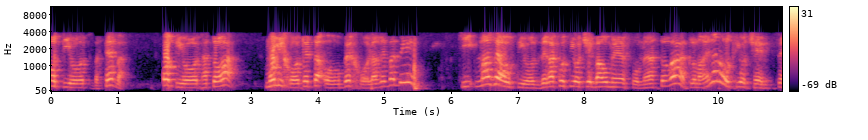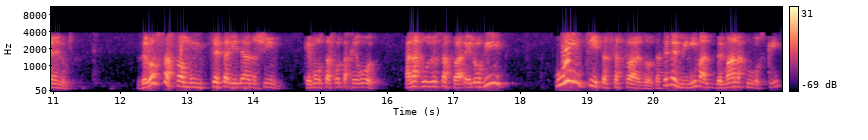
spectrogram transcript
אותיות בטבע, אותיות התורה, מוליכות את האור בכל הרבדים. כי מה זה האותיות? זה רק אותיות שבאו מאיפה? מהתורה. כלומר, אין לנו אותיות שהמצאנו. זה לא שפה מומצאת על ידי אנשים, כמו שפות אחרות. אנחנו זו שפה אלוהית. הוא המציא את השפה הזאת. אתם מבינים במה אנחנו עוסקים?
